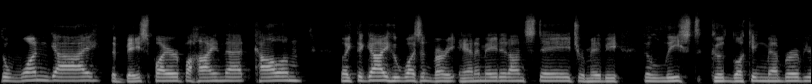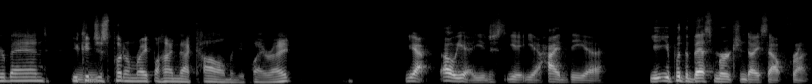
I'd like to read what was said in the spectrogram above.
the one guy, the bass player behind that column, like the guy who wasn't very animated on stage or maybe the least good looking member of your band. You could Mhm. just put him right behind that column when you play, right? Yeah. Oh yeah. You just you, you hide the uh you, you put the best merchandise out front.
